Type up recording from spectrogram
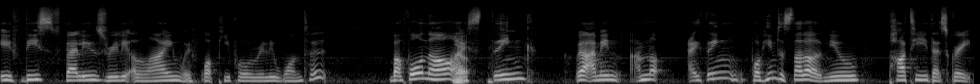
if these values really align with what people really wanted. But for now, I think, well, I mean, I'm not, I think for him to start out a new party, that's great.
